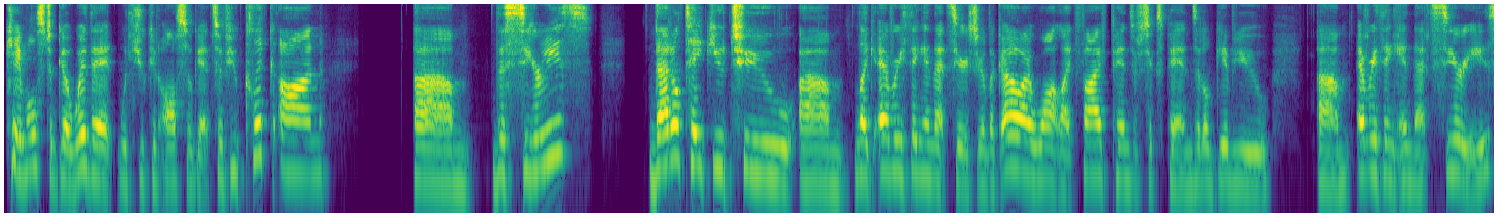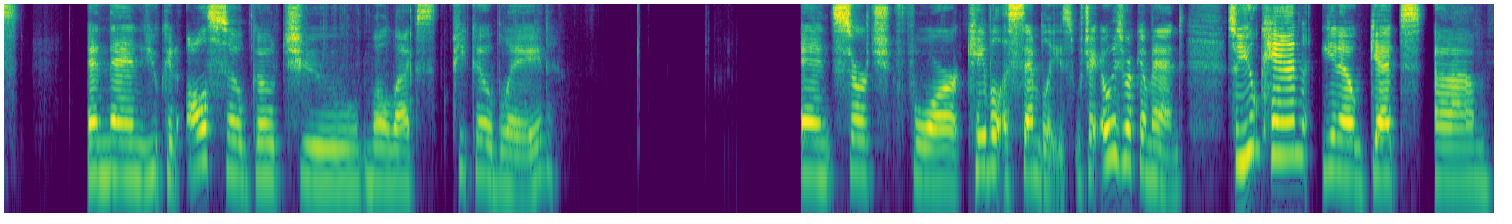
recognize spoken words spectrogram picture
cables to go with it, which you can also get. So if you click on um, the series, that'll take you to um, like everything in that series. You're like, oh, I want like five pins or six pins. It'll give you um, everything in that series. And then you could also go to Molex Pico Blade and search for cable assemblies, which I always recommend. So you can, you know, get, um,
